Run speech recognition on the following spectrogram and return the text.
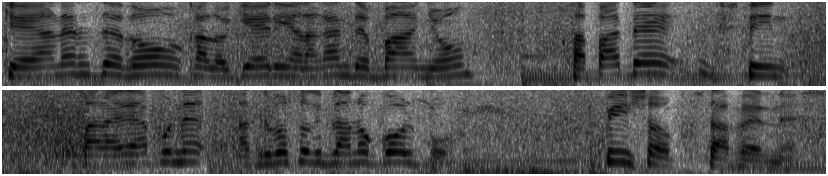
και αν έρθετε εδώ καλοκαίρι για να κάνετε μπάνιο θα πάτε στην παραλία που είναι ακριβώς στο διπλανό κόλπο. Πίσω από τις ταβέρνες.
